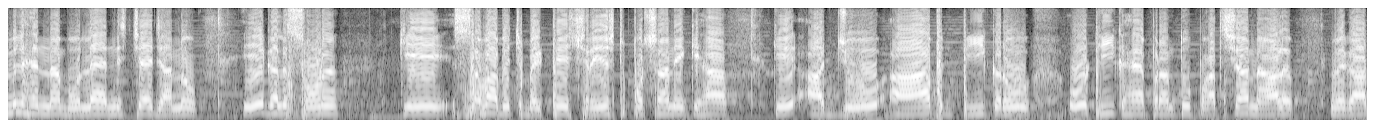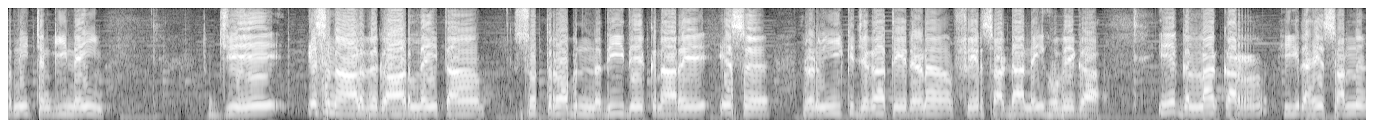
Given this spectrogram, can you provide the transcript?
मिलह न बोले निश्चय जानो ਇਹ ਗੱਲ ਸੁਣ ਕਿ ਸਭਾ ਵਿੱਚ ਬੈਠੇ ਸ਼੍ਰੇਸ਼ਟ ਪੁਰਸ਼ਾਂ ਨੇ ਕਿਹਾ ਕਿ ਅੱਜ ਜੋ ਆਪ ਵੀ ਕਰੋ ਉਹ ਠੀਕ ਹੈ ਪਰੰਤੂ ਪਾਤਸ਼ਾਹ ਨਾਲ ਵਿਗਾੜਨੀ ਚੰਗੀ ਨਹੀਂ ਜੇ ਇਸ ਨਾਲ ਵਿਗਾੜ ਲਈ ਤਾਂ ਸਤਰਬ ਨਦੀ ਦੇ ਕਿਨਾਰੇ ਇਸ ਰਣਵੀਕ ਜਗ੍ਹਾ ਤੇ ਰਹਿਣਾ ਫਿਰ ਸਾਡਾ ਨਹੀਂ ਹੋਵੇਗਾ। ਇਹ ਗੱਲਾਂ ਕਰ ਹੀ ਰਹੇ ਸਨ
